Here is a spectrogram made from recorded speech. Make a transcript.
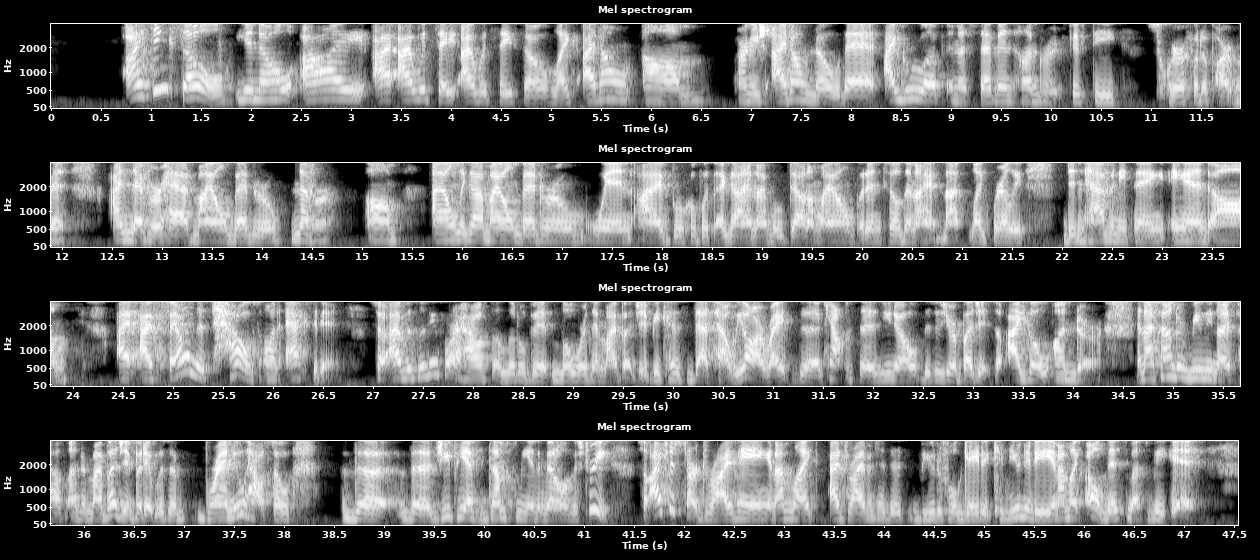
I think so. You know, I, I I would say I would say so. Like I don't um Farnoosh, I don't know that. I grew up in a 750 square foot apartment. I never had my own bedroom. Never. Um, I only got my own bedroom when I broke up with that guy and I moved out on my own. But until then, I had not, like, really didn't have anything. And um, I, I found this house on accident. So I was looking for a house a little bit lower than my budget because that's how we are, right? The accountant says, you know, this is your budget. So I go under. And I found a really nice house under my budget, but it was a brand new house. So the the GPS dumps me in the middle of the street. So I just start driving and I'm like I drive into this beautiful gated community and I'm like, "Oh, this must be it."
